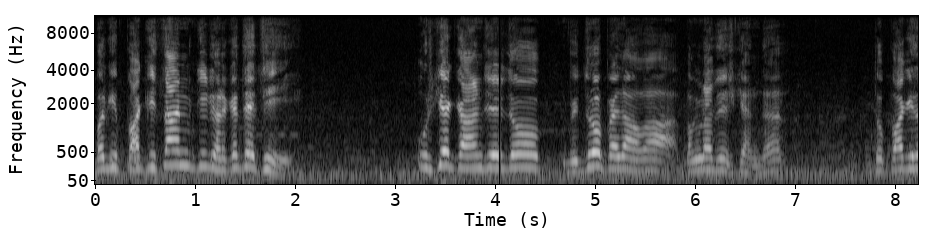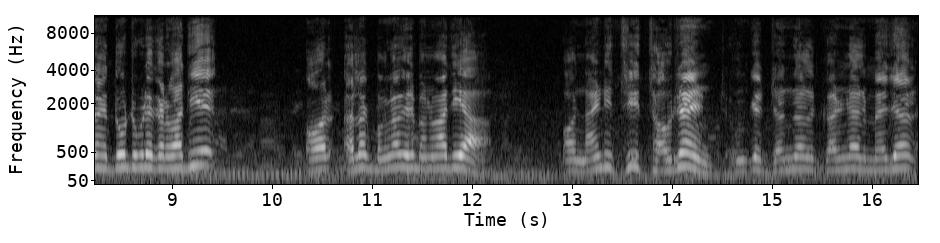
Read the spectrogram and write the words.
बल्कि पाकिस्तान की जो हरकतें थी उसके कारण से जो विद्रोह पैदा हुआ बांग्लादेश के अंदर तो पाकिस्तान के दो टुकड़े करवा दिए और अलग बांग्लादेश बनवा दिया। और 93,000 उनके जनरल कर्नल मेजर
